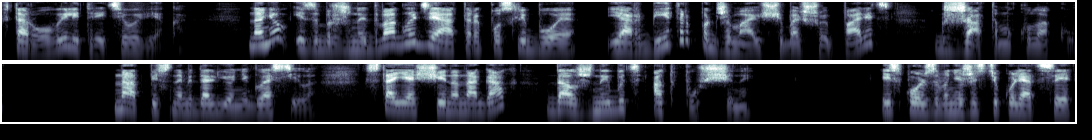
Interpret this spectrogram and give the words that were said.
II или III века. На нем изображены два гладиатора после боя и арбитр, поджимающий большой палец к сжатому кулаку. Надпись на медальоне гласила «Стоящие на ногах должны быть отпущены». Использование жестикуляции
